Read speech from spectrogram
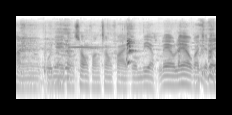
ทางผู้ใหญ่ทั้งสองฝั่งสองฝ่ายลมเวียกแล้วแล้วก็จะได้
